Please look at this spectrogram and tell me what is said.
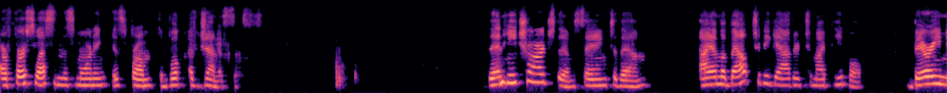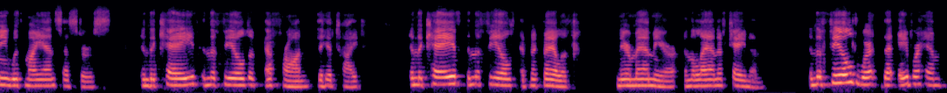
Our first lesson this morning is from the book of Genesis. Then he charged them, saying to them, I am about to be gathered to my people. Bury me with my ancestors in the cave in the field of Ephron the Hittite, in the cave in the field at Machpelah, near Mamre, in the land of Canaan, in the field where that Abraham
